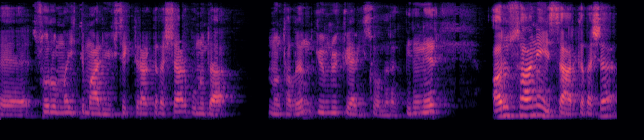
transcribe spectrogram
e, sorulma ihtimali yüksektir arkadaşlar. Bunu da not alın. Gümrük vergisi olarak bilinir. Arusane ise arkadaşlar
